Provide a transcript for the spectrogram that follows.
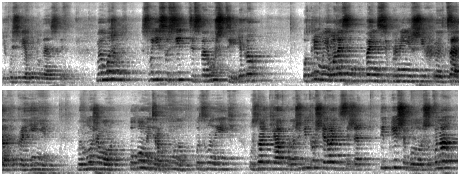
якусь лепту внести. Ми можемо своїй сусідці, старушці, яка отримує малесеньку пенсію при нинішніх е, ценах в Україні, ми можемо поповнити рахунок, подзвонити, узнати, як вона, щоб їй трошки радісніше, тепліше було, щоб вона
